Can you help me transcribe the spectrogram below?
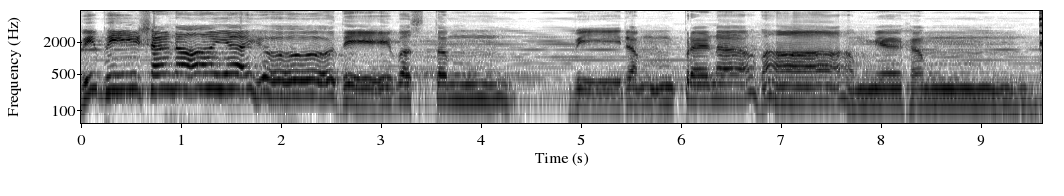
विभीषणाय यो देवस्तम् वीरं प्रणमाम्यहम्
